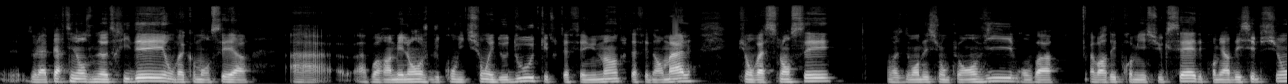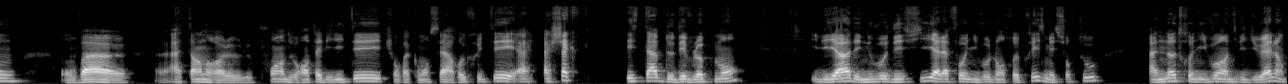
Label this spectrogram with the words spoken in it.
de la pertinence de notre idée, on va commencer à, à, avoir un mélange de conviction et de doute qui est tout à fait humain, tout à fait normal, puis on va se lancer, on va se demander si on peut en vivre, on va avoir des premiers succès, des premières déceptions. On va euh, atteindre le, point de rentabilité, puis on va commencer à recruter. À, chaque étape de développement, il y a des nouveaux défis, à la fois au niveau de l'entreprise, mais surtout à notre niveau individuel.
